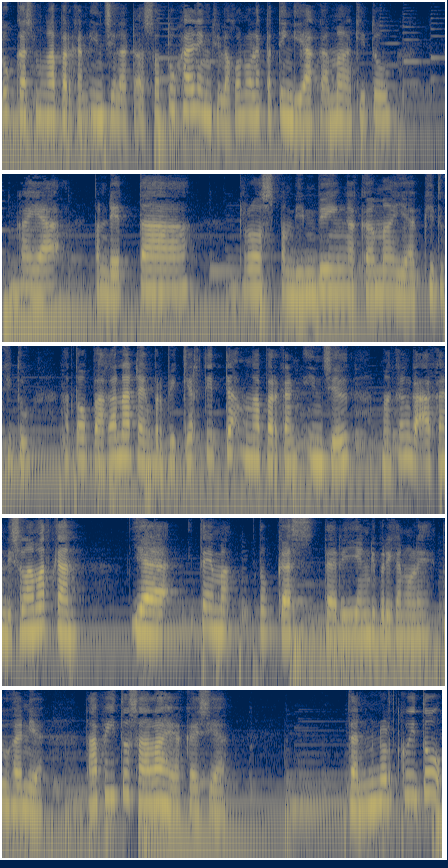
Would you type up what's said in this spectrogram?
tugas mengabarkan Injil adalah suatu hal yang dilakukan oleh petinggi agama gitu. Kayak pendeta, terus pembimbing agama ya gitu-gitu. Atau bahkan ada yang berpikir tidak mengabarkan Injil maka nggak akan diselamatkan ya itu emang tugas dari yang diberikan oleh Tuhan ya tapi itu salah ya guys ya dan menurutku itu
